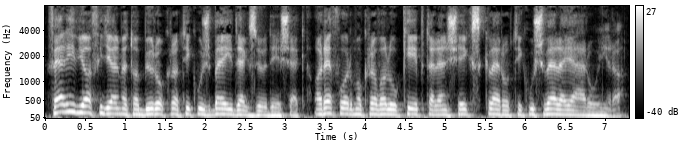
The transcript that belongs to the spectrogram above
Felhívja a figyelmet a bürokratikus beidegződések, a reformokra való képtelenség szklerotikus velejáróira.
